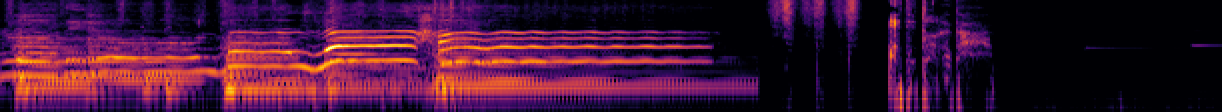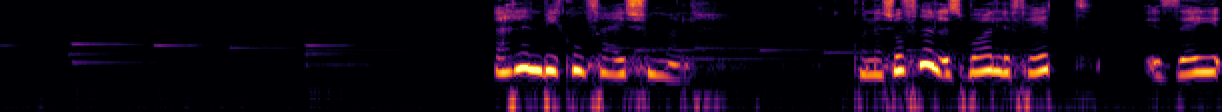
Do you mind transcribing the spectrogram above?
راديو الملاحة. اديتور دعم أهلا بيكم في عيش وملح. كنا شفنا الأسبوع اللي فات إزاي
